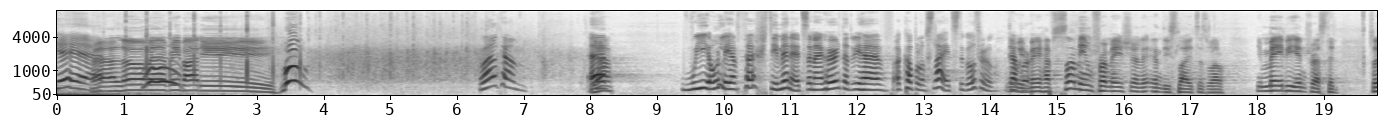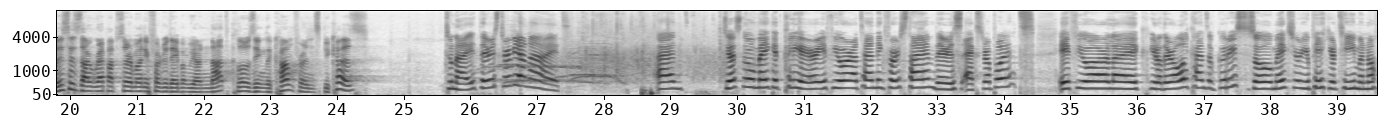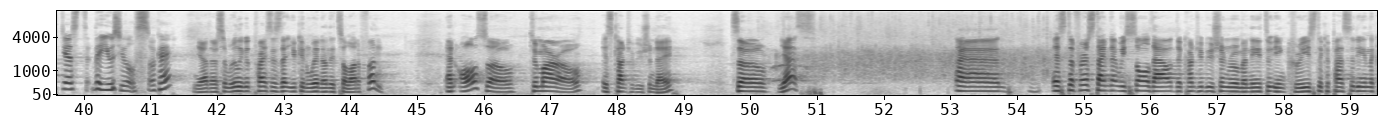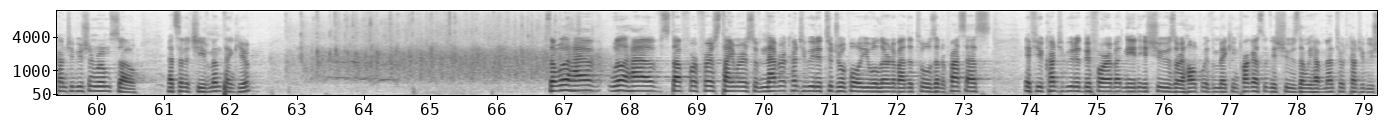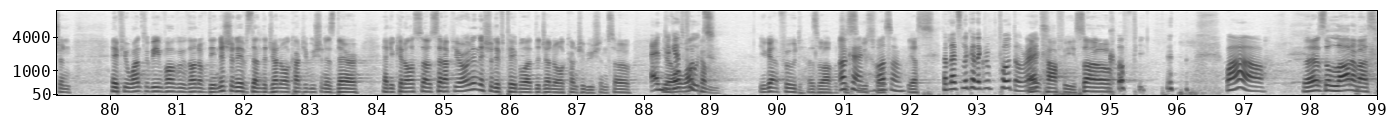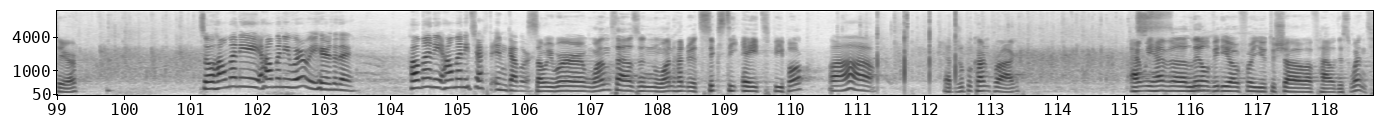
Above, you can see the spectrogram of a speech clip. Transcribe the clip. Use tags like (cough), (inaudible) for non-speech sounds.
Yeah. Hello, Woo! everybody. Woo! Welcome. Uh, Yeah. we only have 30 minutes, and I heard that we have a couple of slides to go through. Yeah, we may have some information in these slides as well. You may be interested. So this is our wrap-up ceremony for today, but we are not closing the conference because Tonight there is trivia night. And just to make it clear, if you're attending first time, there's extra points. If you are like, you know, there are all kinds of goodies, so make sure you pick your team and not just the usuals, okay? yeah, there's some really good prizes that you can win, and it's a lot of fun. And also tomorrow is contribution day. So yes, and it's the first time that we sold out the contribution room and need to increase the capacity in the contribution room. So that's an achievement. Thank you. So we'll have we'll have stuff for first timers who've never contributed to Drupal. You will learn about the tools and the process. If you contributed before but need issues or help with making progress with issues, then we have mentored contribution. If you want to be involved with one of the initiatives, then the general contribution is there. And you can also set up your own initiative table at the general contribution. So And you you're get all food. welcome. You get food as well, which Okay, is useful. awesome. Yes. But let's look at the group photo, right? And coffee. So (laughs) Coffee. (laughs) wow. there's a lot of us here. So how many how many were we here today? How many how many checked in, Gabor? So we were 1,168 people Wow. at DrupalCon Prague. And we have a little video for you to show of how this went.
